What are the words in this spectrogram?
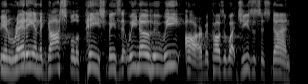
Being ready in the gospel of peace means that we know who we are because of what Jesus has done.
